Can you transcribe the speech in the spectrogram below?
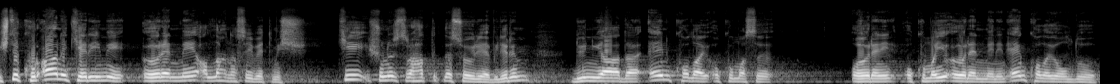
İşte Kur'an-ı Kerim'i öğrenmeyi Allah nasip etmiş. Ki şunu rahatlıkla söyleyebilirim. Dünyada en kolay okuması öğren okumayı öğrenmenin en kolay olduğu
